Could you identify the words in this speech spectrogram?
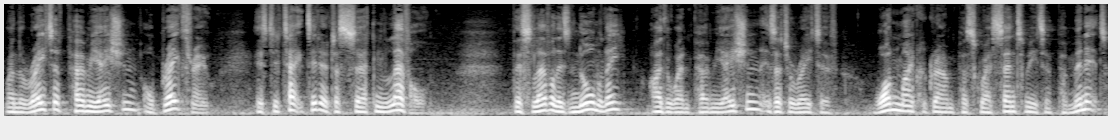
when the rate of permeation or breakthrough is detected at a certain level. This level is normally either when permeation is at a rate of 1 microgram per square centimetre per minute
